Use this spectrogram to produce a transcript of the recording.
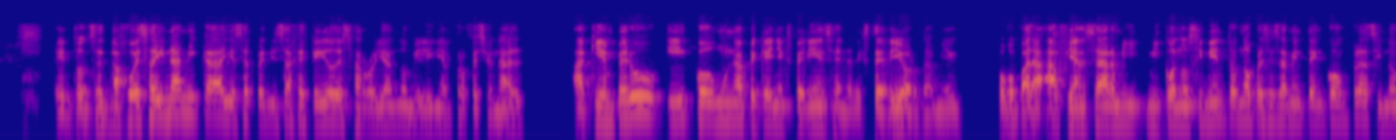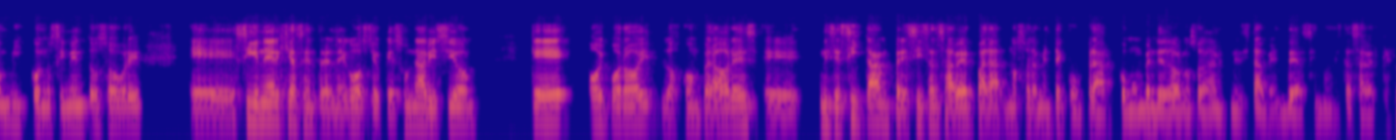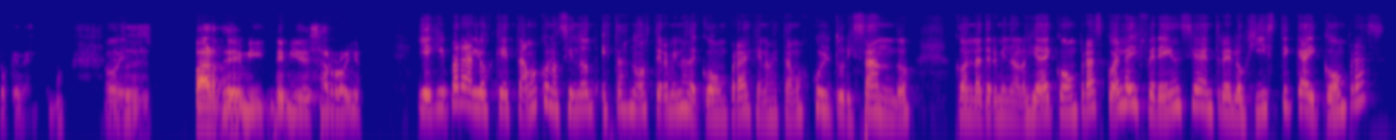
Entonces, bajo esa dinámica y ese aprendizaje que he ido desarrollando mi línea profesional aquí en Perú y con una pequeña experiencia en el exterior también, un poco para afianzar mi, mi conocimiento, no precisamente en compras, sino mi conocimiento sobre eh, sinergias entre el negocio, que es una visión que hoy por hoy los compradores eh, necesitan, precisan saber para no solamente comprar, como un vendedor no solamente necesita vender, sino necesita saber qué es lo que vende. ¿no? Entonces, es parte de mi, de mi desarrollo. Y aquí para los que estamos conociendo estos nuevos términos de compra, que nos estamos culturizando con la terminología de compras, ¿cuál es la diferencia entre logística y compras?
